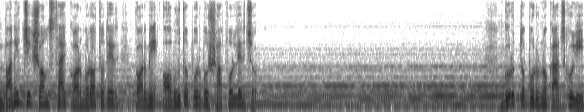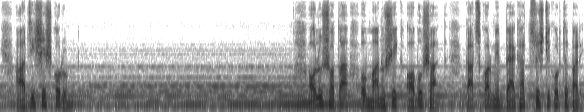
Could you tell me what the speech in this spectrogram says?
বাণিজ্যিক সংস্থায় কর্মরতদের কর্মে অভূতপূর্ব সাফল্যের যোগ। গুরুত্বপূর্ণ কাজগুলি আজই শেষ করুন। অলসতা ও মানসিক অবসাদ কাজকর্মে ব্যাঘাত সৃষ্টি করতে পারে।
